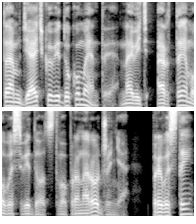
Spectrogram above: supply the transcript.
Там дядькові документи, навіть Артемове свідоцтво про народження. Привезти?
